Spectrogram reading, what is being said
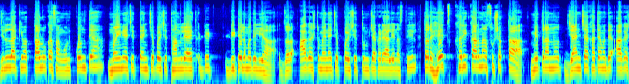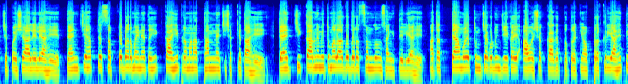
जिल्हा किंवा तालुका सांगून कोणत्या महिन्याचे त्यांचे पैसे थांबले आहेत डिट डिटेलमध्ये लिहा. जर ऑगस्ट महिन्याचे पैसे तुमच्याकडे आले नसतील तर हेच खरी कारण असू शकतात. मित्रांनो ज्यांच्या खात्यामध्ये ऑगस्टचे पैसे आलेले आहेत त्यांचे हप्ते सप्टेंबर महिन्यातही काही प्रमाणात थांबण्याची शक्यता आहे. त्याची कारणं मी तुम्हाला अगोदरच समजावून सांगितलेली आहेत. आता त्यामुळे तुमच्याकडून जे काही आवश्यक कागदपत्र किंवा प्रक्रिया आहे ती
